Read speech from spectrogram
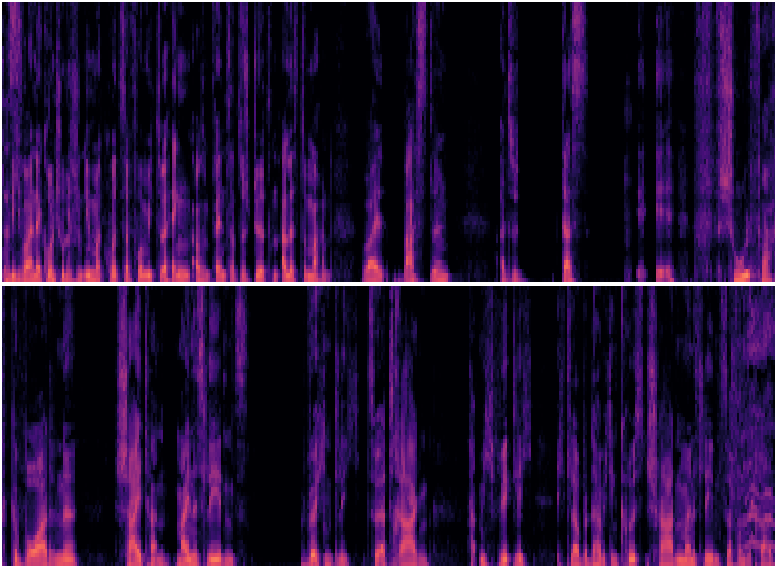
Und ich war in der Grundschule schon immer kurz davor, mich zu hängen, aus dem Fenster zu stürzen, alles zu machen. Weil basteln, also das äh, äh, Schulfach gewordene Scheitern meines Lebens wöchentlich zu ertragen, hat mich wirklich, ich glaube, da habe ich den größten Schaden meines Lebens davon getragen.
